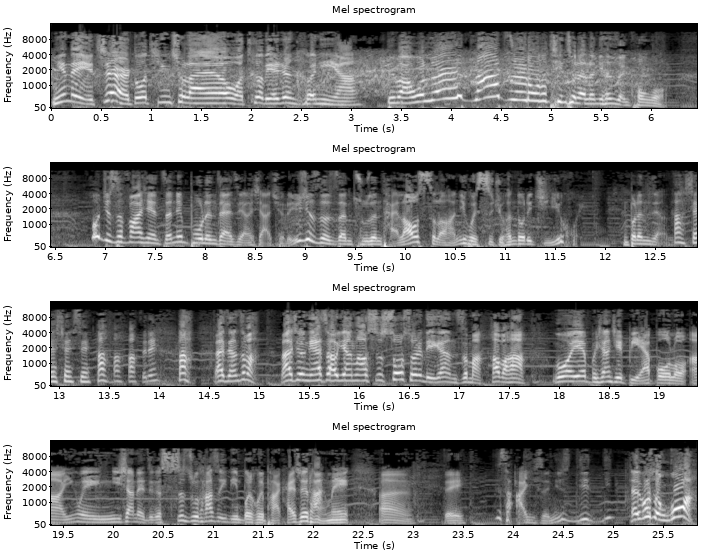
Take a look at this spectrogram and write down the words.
你哪只耳朵听出来我特别认可你呀？对吧？我哪儿哪只耳朵都听出来了，你很认可我。我就是发现真的不能再这样下去了，有些时候人做人太老实了哈，你会失去很多的机会。不能这样，好，行行行，好好好，真的好，那这样子嘛，那就按照杨老师所说的那个样子嘛，好不好？我也不想去辩驳了啊，因为你晓得这个死猪他是一定不会怕开水烫的，嗯，对，你啥意思？你你你，哎，我说我啊，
